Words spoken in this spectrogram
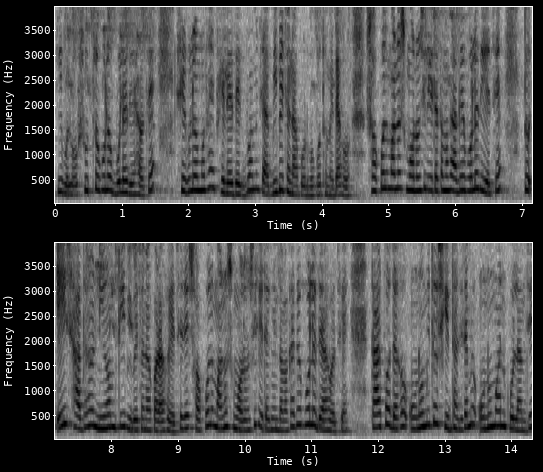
কি বলব, সূত্রগুলো বলে দেওয়া হচ্ছে সেগুলোর মধ্যে ফেলে দেখব, আমি বিবেচনা করব প্রথমে। দেখো, সকল মানুষ মরণশীল, এটা তোমাকে আগে বলে দিয়েছে। তো এই সাধারণ নিয়মটি বিবেচনা করা হয়েছে যে সকল মানুষ মরণশীল, এটা কিন্তু আমাকে আগে বলে দেওয়া হয়েছে। তারপর দেখো, অনুমিত সিদ্ধান্ত, যেটা আমি অনুমান করলাম, যে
